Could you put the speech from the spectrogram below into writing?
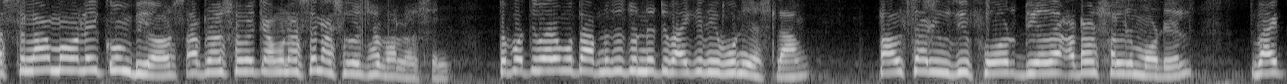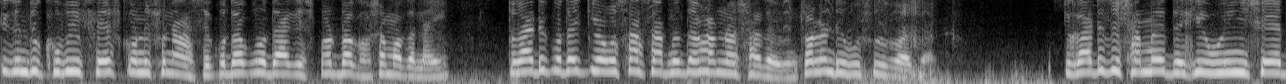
আসসালামু আলাইকুম ভিউয়ার্স, আপনারা সবাই কেমন আছেন? আশা করি সবাই ভালো আছেন। তো প্রতিবারের মতো আপনাদের জন্য একটি বাইকের রিভিউ নিয়ে আসলাম। পালসার ইউজি ফোর দুই হাজার আঠারো সালের মডেল বাইকটি কিন্তু খুবই ফ্রেশ কন্ডিশনে আছে, কোথাও কোনো দাগ স্পট বা ঘষা মাথা নাই। তো গাড়িটি কোথায় কী অবস্থা আছে আপনাদের আপনারা সাথে দেবেন চলেন রিভিউ শুরু করা যাক। তো গাড়িটি সামনে দেখি উইং শেড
